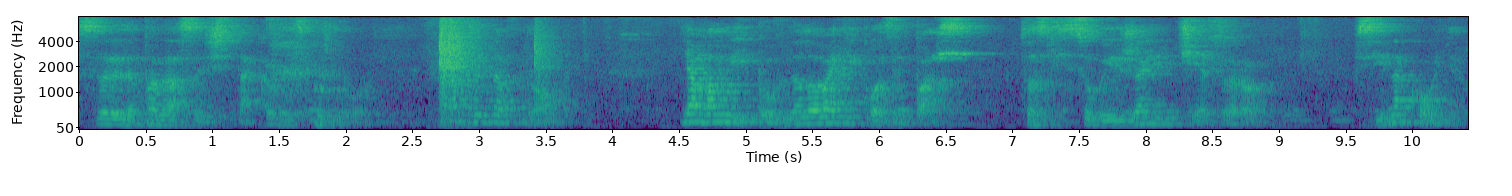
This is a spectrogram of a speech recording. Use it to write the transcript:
Свирида Панасович, так колись було. Вже давно. Я малий був, на ловаті кози пас. То з лісу виїжджають четверо. Всі на конях.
